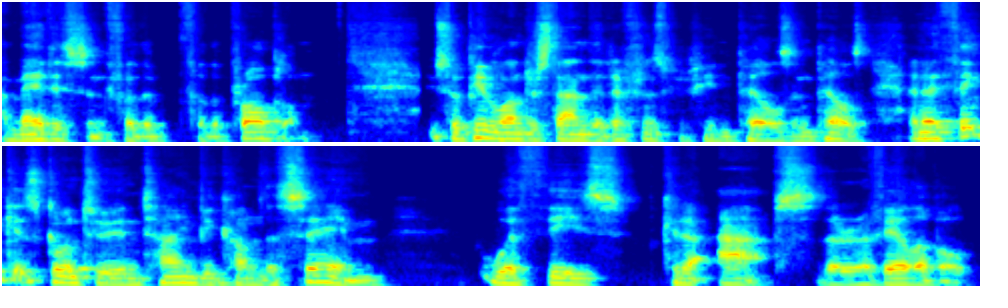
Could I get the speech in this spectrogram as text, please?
a, medicine for the for the problem. So people understand the difference between pills and pills, and I think it's going to in time become the same with these kind of apps that are available.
